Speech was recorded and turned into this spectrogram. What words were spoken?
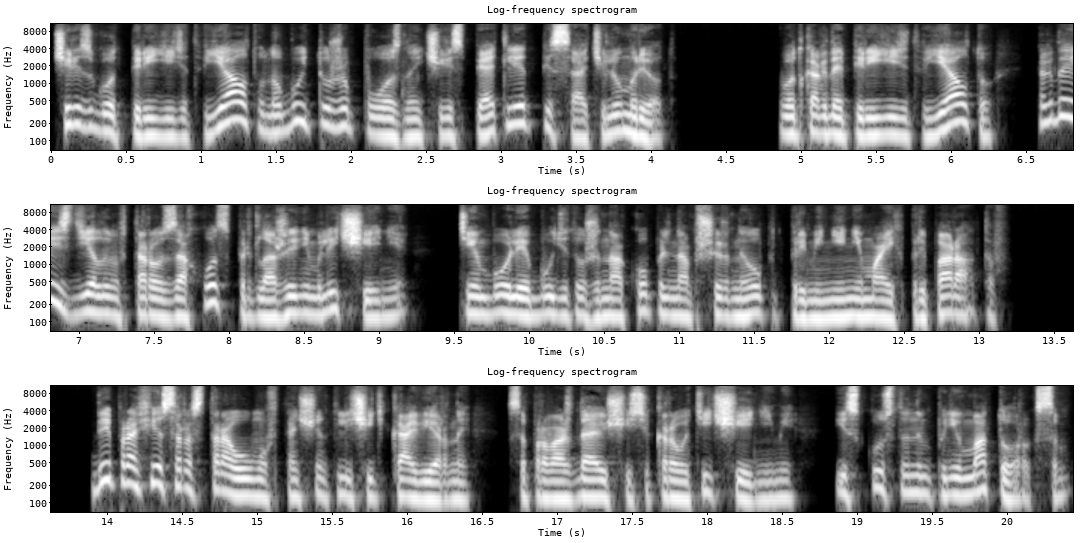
через год переедет в Ялту, но будет уже поздно, и через пять лет писатель умрет. Вот когда переедет в Ялту, тогда и сделаем второй заход с предложением лечения, тем более будет уже накоплен обширный опыт применения моих препаратов. Да и профессор Остроумов начнет лечить каверны, сопровождающиеся кровотечениями, искусственным пневмотораксом.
